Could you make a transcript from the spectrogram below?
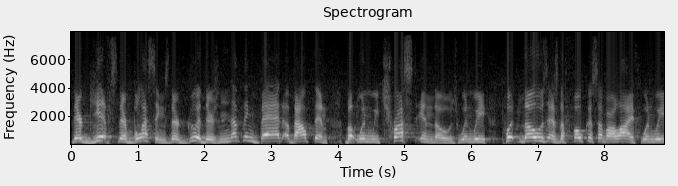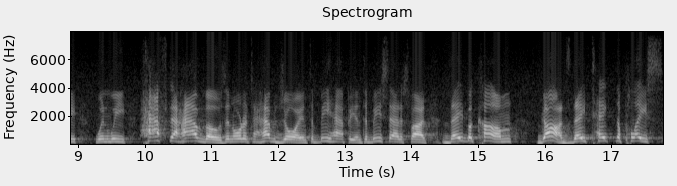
They're gifts. They're blessings. They're good. There's nothing bad about them. But when we trust in those, when we put those as the focus of our life, when we, when we have to have those in order to have joy and to be happy and to be satisfied, they become gods. They take the place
